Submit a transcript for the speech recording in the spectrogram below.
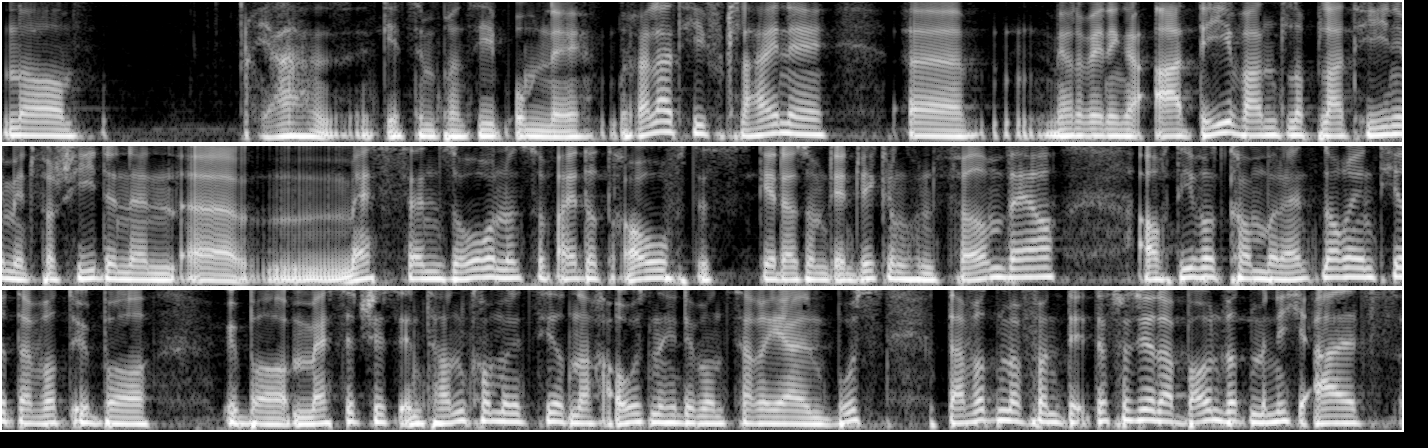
einer ja, geht es im Prinzip um eine relativ kleine, äh, mehr oder weniger AD-Wandlerplatine mit verschiedenen äh, Messsensoren und so weiter drauf. Das geht also um die Entwicklung von Firmware. Auch die wird komponentenorientiert. Da wird über, über Messages intern kommuniziert, nach außen hin über einen seriellen Bus. Da wird man von, das, was wir da bauen, wird man nicht als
